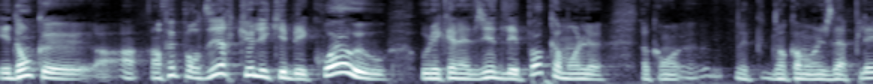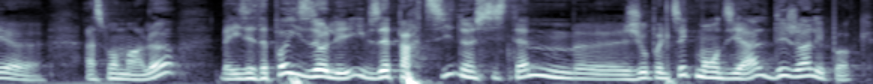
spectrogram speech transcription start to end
et donc euh, en, fait, pour dire que les Québécois ou, les Canadiens de l'époque, comme, on le, donc, comme on les appelait euh, à ce moment-là, ben, ils n'étaient pas isolés. Ils faisaient partie d'un système euh, géopolitique mondial déjà à l'époque.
